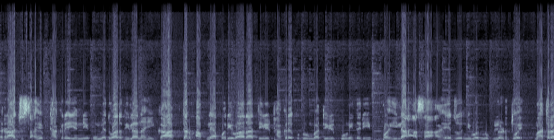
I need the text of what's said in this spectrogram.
राजसाहेब ठाकरे यांनी उमेदवार दिला नाही का? तर आपल्या परिवारातील ठाकरे कुटुंबातील कोणीतरी पहिला असा आहे जो निवडणूक लढतोय. मात्र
